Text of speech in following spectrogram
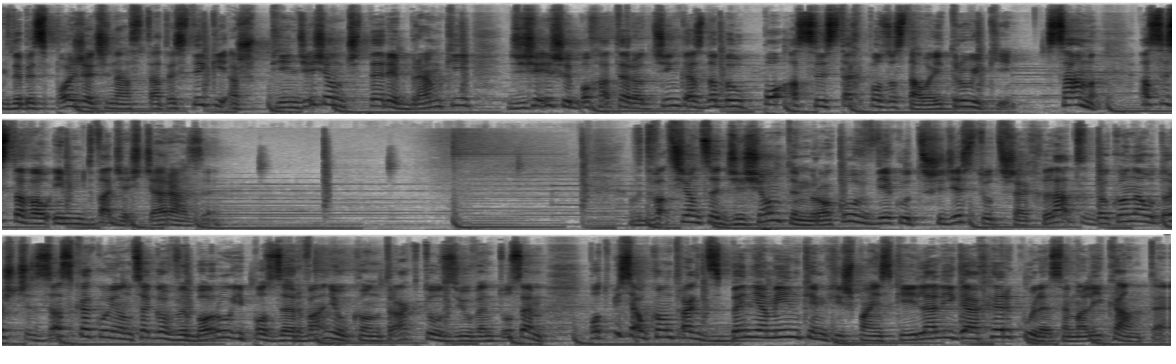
Gdyby spojrzeć na statystyki, aż 54 bramki dzisiejszy bohater odcinka zdobył po asystach pozostałej trójki. Sam asystował im 20 razy. W 2010 roku w wieku 33 lat dokonał dość zaskakującego wyboru i po zerwaniu kontraktu z Juventusem podpisał kontrakt z Beniaminkiem hiszpańskiej La Liga Herculesem Alicante.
